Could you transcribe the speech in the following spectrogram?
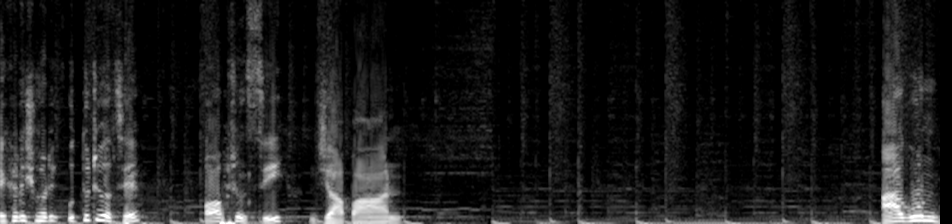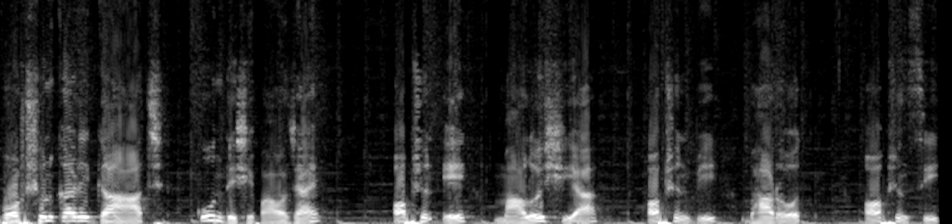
এখানে সঠিক উত্তরটি হচ্ছে অপশন সি জাপান আগুন বর্ষণকারী গাছ কোন দেশে পাওয়া যায়? Option A Malaysia. Option B Bharat. Option C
